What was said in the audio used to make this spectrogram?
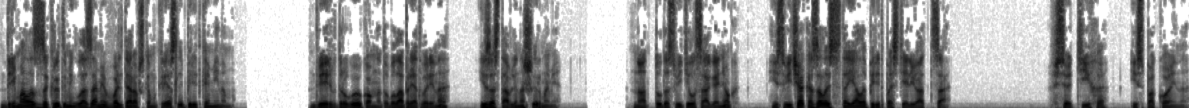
дремала с закрытыми глазами в вольтеровском кресле перед камином. Дверь в другую комнату была приотворена и заставлена ширмами. Но оттуда светился огонек, и свеча, казалось, стояла перед постелью отца. Все тихо и спокойно.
